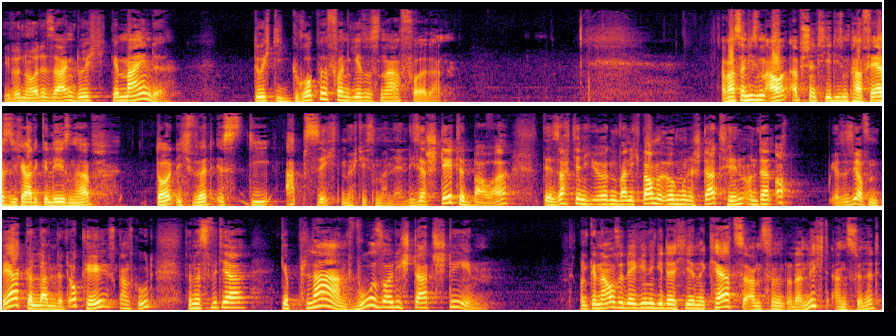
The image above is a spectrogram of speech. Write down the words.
Wir würden heute sagen, durch Gemeinde. Durch die Gruppe von Jesus Nachfolgern. Aber was an diesem Abschnitt hier, diesen paar Verse, die ich gerade gelesen habe, deutlich wird, ist die Absicht, möchte ich es mal nennen. Dieser Städtebauer, der sagt ja nicht irgendwann, ich baue mal irgendwo eine Stadt hin und dann, ach, jetzt ist sie auf dem Berg gelandet, okay, ist ganz gut, sondern es wird ja geplant, wo soll die Stadt stehen. Und genauso derjenige, der hier eine Kerze anzündet oder nicht anzündet,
